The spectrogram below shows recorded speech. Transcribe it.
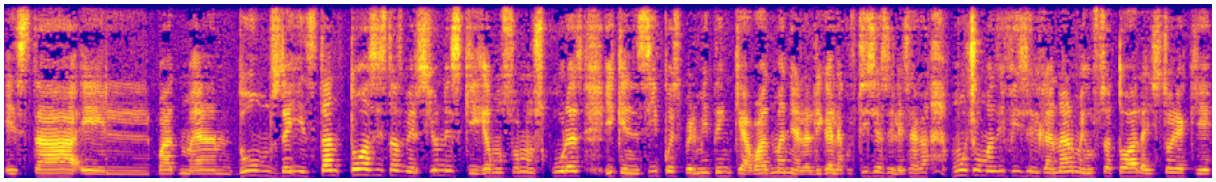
está el Batman Doomsday, están todas estas versiones que digamos son oscuras y que en sí pues permiten que a Batman y a la Liga de la Justicia se les haga mucho más difícil ganar. Me gusta toda la historia que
